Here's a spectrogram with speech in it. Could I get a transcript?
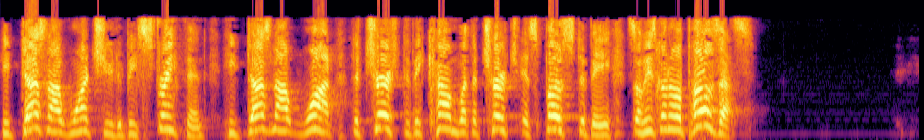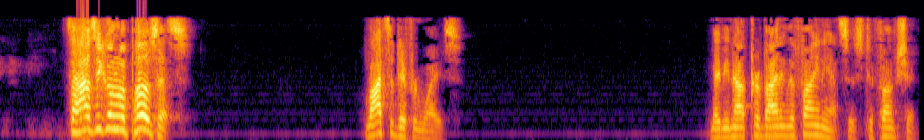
He does not want you to be strengthened. He does not want the church to become what the church is supposed to be, so he's going to oppose us. So how's he going to oppose us? Lots of different ways. Maybe not providing the finances to function.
